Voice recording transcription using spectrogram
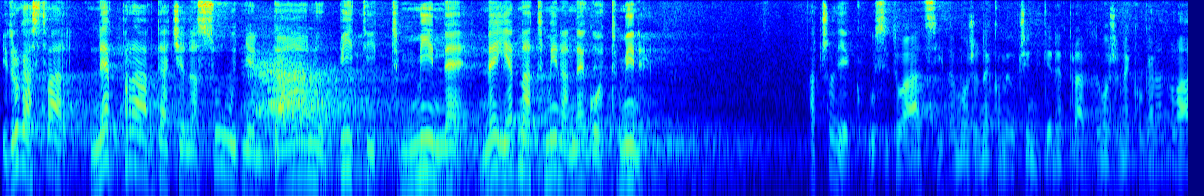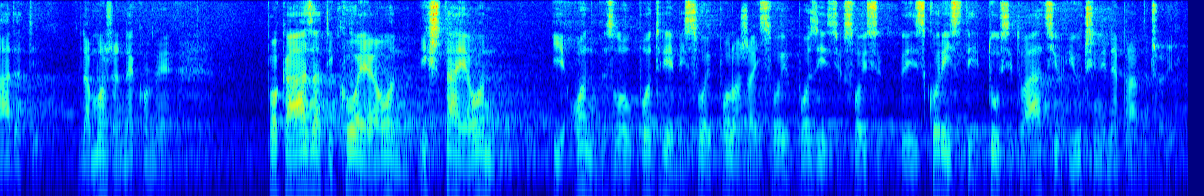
I druga stvar, nepravda će na sudnjem danu biti tmine. Ne jedna tmina, nego tmine. A čovjek u situaciji da može nekome učiniti nepravdu, da može nekoga nadvladati, da može nekome pokazati ko je on i šta je on, i on zloupotrijebi svoj položaj, svoju poziciju, svoj, iskoristi tu situaciju i učini nepravdu čovjeku.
